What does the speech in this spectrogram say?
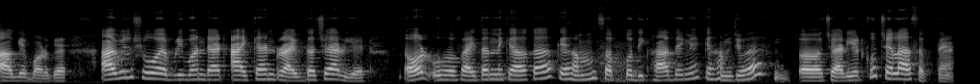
आगे बढ़ गए। I will show everyone that I can drive the chariot और फाइतन ने क्या कहा कि हम सबको दिखा देंगे कि हम जो है चैरियट को चला सकते हैं।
